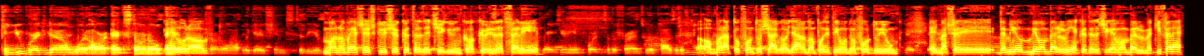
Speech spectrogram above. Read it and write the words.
Can you break down what are external and Hello, internal the vannak belső és külső kötelezettségünk a környezet felé. A barátok fontossága, hogy állandóan pozitív módon forduljunk egymás felé, de mi, mi van belül, milyen kötelezettségem van belül? Mert kifele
